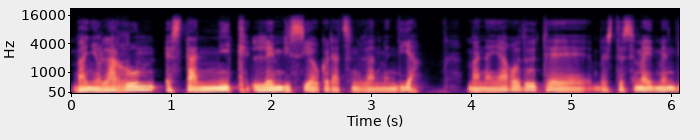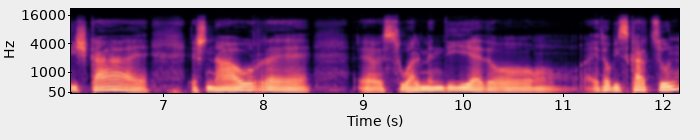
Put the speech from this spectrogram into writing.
baino larrun ez da nik lehenbizi aukeratzen dudan mendia. Ba nahiago dut e, beste zemait mendiska, e, esnaur, e, e, zualmendi edo, edo bizkartzun,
